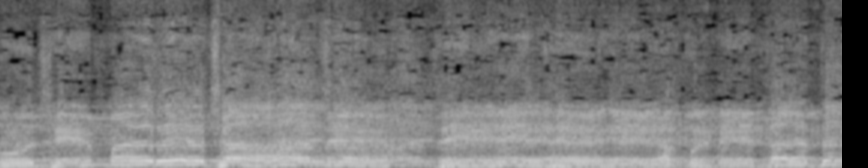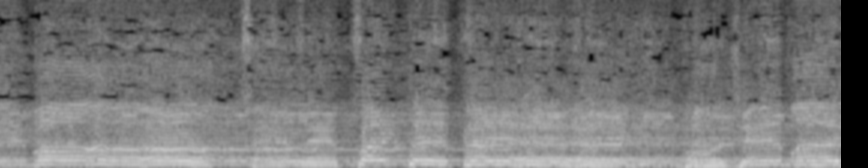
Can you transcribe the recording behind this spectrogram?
मुझे मर जाने दे। अपने कदमों से लिपट कर मुझे मर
